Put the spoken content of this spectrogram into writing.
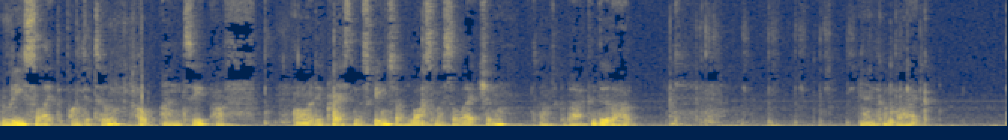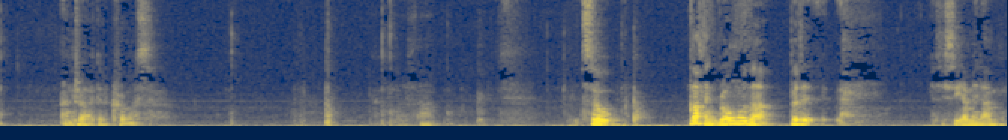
Reselect the pointer tool. Oh, and see, I've already pressed on the screen, so I've lost my selection. So I have to go back and do that. And come back and drag it across. So, nothing wrong with that, but it, as you see, I mean, I'm,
